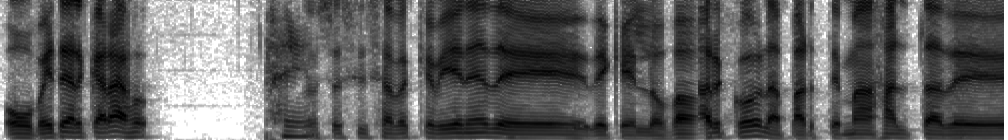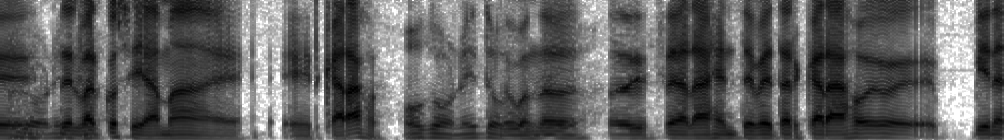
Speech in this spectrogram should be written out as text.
O vete al carajo. No sé si sabes que viene de, de que en los barcos, la parte más alta de- del barco se llama eh, el carajo. Oh, qué bonito. qué Cuando bonito. dice a la gente vete al carajo, eh, viene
